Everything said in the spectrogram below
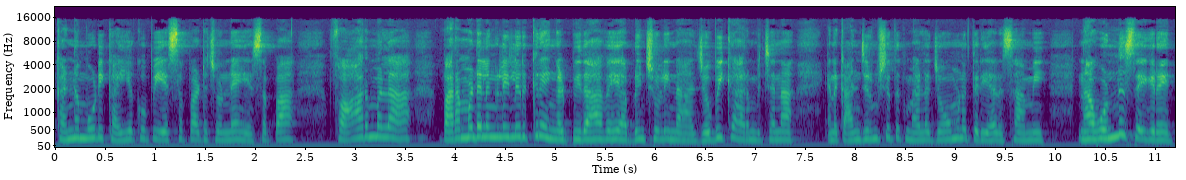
கண்ணை மூடி கையை கூப்பி ஏசப்பாட்ட சொன்னேன். ஏசப்பா ஃபார்மலாக பரமண்டலங்களில் இருக்கிற எங்கள் பிதாவே அப்படின்னு சொல்லி நான் ஜொபிக்க ஆரம்பிச்சேன்னா எனக்கு அஞ்சு நிமிஷத்துக்கு மேலே ஜோமனை தெரியாது சாமி. நான் ஒன்று செய்கிறேன்.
